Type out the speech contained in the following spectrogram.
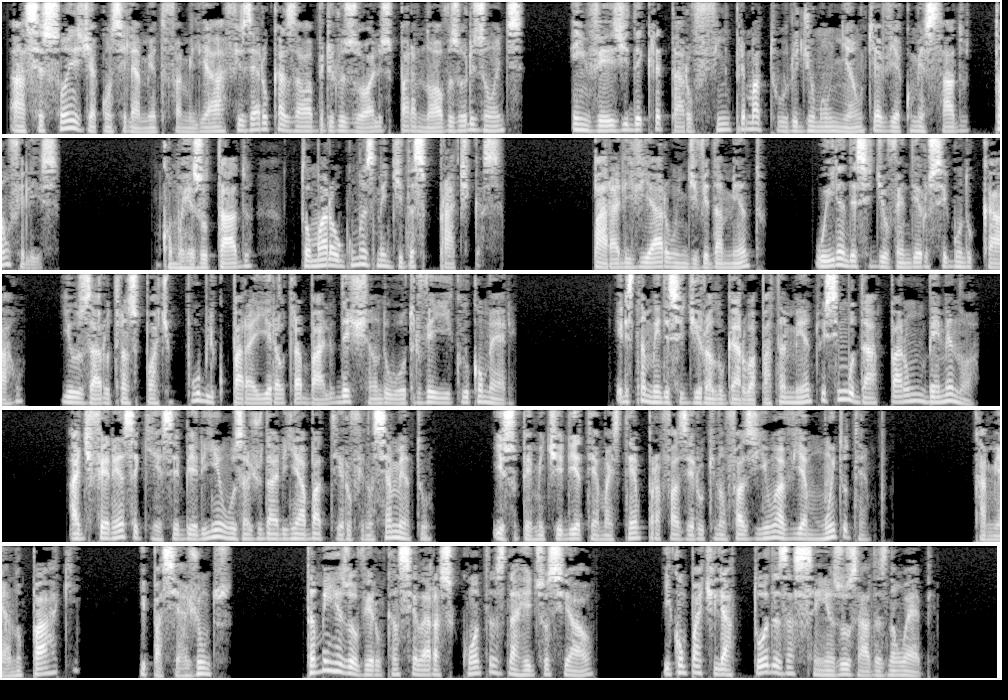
As sessões de aconselhamento familiar fizeram o casal abrir os olhos para novos horizontes, em vez de decretar o fim prematuro de uma união que havia começado tão feliz. Como resultado, tomaram algumas medidas práticas. Para aliviar o endividamento, William decidiu vender o segundo carro e usar o transporte público para ir ao trabalho, deixando o outro veículo com Mary eles também decidiram alugar o apartamento e se mudar para um bem menor. A diferença que receberiam os ajudaria a abater o financiamento. Isso permitiria ter mais tempo para fazer o que não faziam havia muito tempo: caminhar no parque e passear juntos. Também resolveram cancelar as contas da rede social e compartilhar todas as senhas usadas na web.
